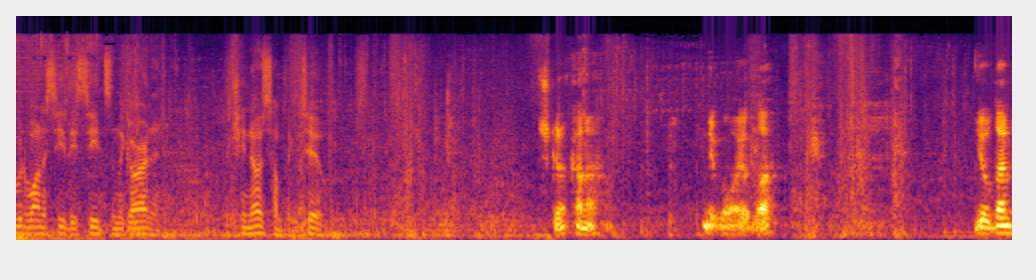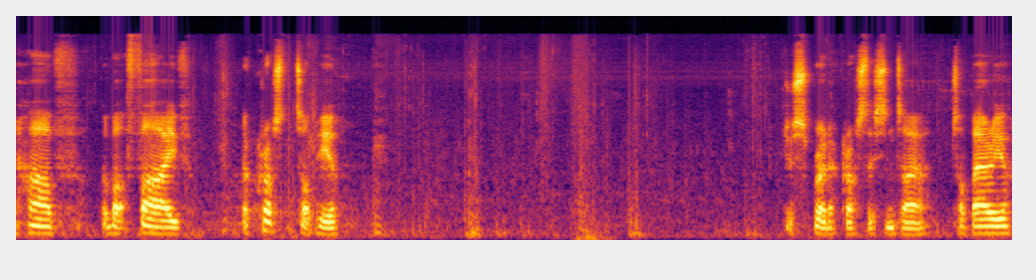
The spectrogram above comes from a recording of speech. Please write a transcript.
Would want to see these seeds in the garden, but she knows something too. Just going to kind of nip my way up there. You'll then have about five across the top here. Just spread across this entire top area.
